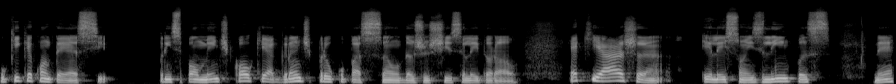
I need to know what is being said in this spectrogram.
O que, que acontece? Principalmente, qual que é a grande preocupação da justiça eleitoral? É que haja eleições limpas, né?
